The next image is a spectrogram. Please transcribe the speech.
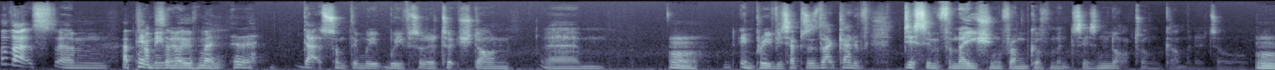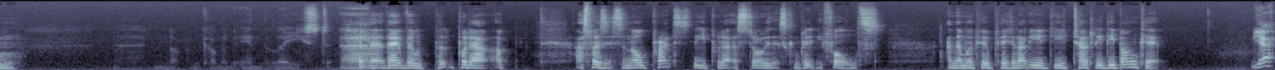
Well, that's um, A pincer I mean, uh, movement. that's something we we've sort of touched on um, Mm. in previous episodes. That kind of disinformation from governments is not uncommon at all. Mm. Not uncommon in the least. But Um, they, they, they'll put, put out a. I suppose it's an old practice that you put out a story that's completely false, and then when people pick it up, you, you totally debunk it yeah,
